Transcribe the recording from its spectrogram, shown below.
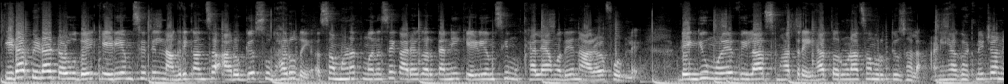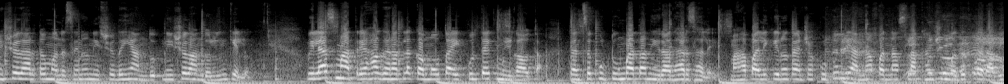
इडापिडा टळू दे केडीएमसीतील नागरिकांचं आरोग्य सुधारू दे असं म्हणत मनसे कार्यकर्त्यांनी केडीएमसी मुख्यालयामध्ये नारळ फोडले. डेंग्यूमुळे विलास म्हात्रे ह्या तरुणाचा मृत्यू झाला आणि ह्या घटनेच्या निषेधार्थ मनसेनं निषेधही आंदो- निषेध आंदोलन केलं. विलास म्हात्रे हा घरातला कमवता एकुलता एक मुलगा होता. त्यांचं कुटुंब आता निराधार झालंय. महापालिकेनं त्यांच्या कुटुंबियांना पन्नास लाखांची मदत करावी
